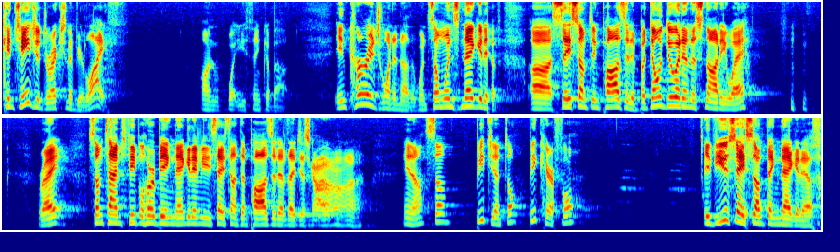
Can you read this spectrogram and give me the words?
can change the direction of your life on what you think about. Encourage one another. When someone's negative, uh, say something positive, but don't do it in a snotty way. right? Sometimes people who are being negative, you say something positive, they just go, you know. So be gentle, be careful. If you say something negative,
